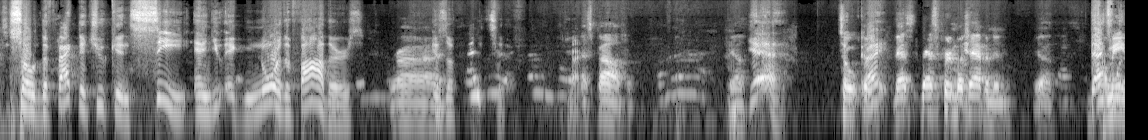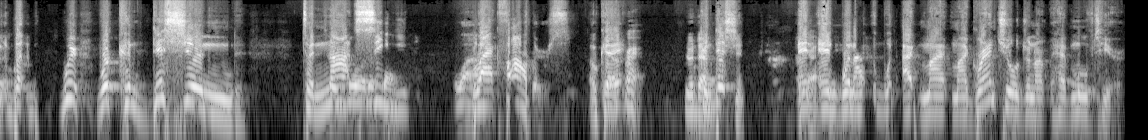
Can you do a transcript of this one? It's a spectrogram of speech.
So the fact that you can see and you ignore the fathers right. is offensive. Right. That's powerful. Yeah. Yeah. So right? that's that's pretty much happening. Yeah. That's I mean, what, but we're we're conditioned to not see wow. black fathers. Okay. Yeah, right. No condition. And okay. and when I, when I my my grandchildren are, have moved here,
